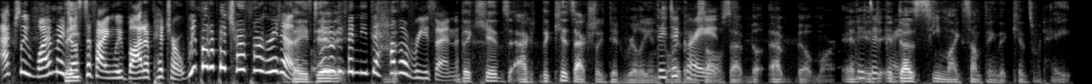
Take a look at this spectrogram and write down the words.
Actually, why am I They- justifying we bought a pitcher? We bought a pitcher of margaritas. They did. We don't even need to have a reason. The kids, act, the kids actually did really enjoy did great. themselves at, at Biltmore, and it, it does seem like something that kids would hate,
